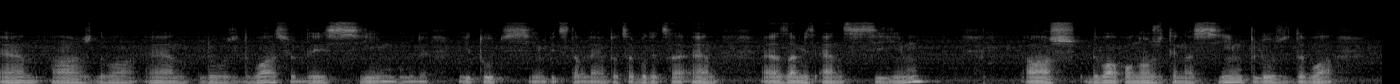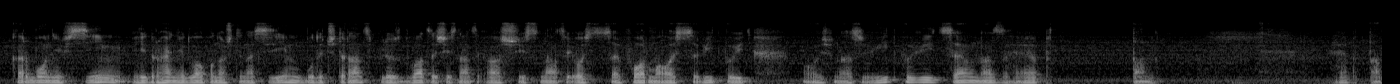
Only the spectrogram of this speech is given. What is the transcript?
NH2N плюс 2, сюди 7 буде. І тут 7 підставляємо. То це буде це N замість N 7. H2 помножити на 7 плюс 2. Карбонів 7, гідрогенів 2 помножити на 7, буде 14 плюс 2 це 16, аж 16. Ось це форма, ось це відповідь. Ось у нас відповідь, це у нас гептан. Гептан.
